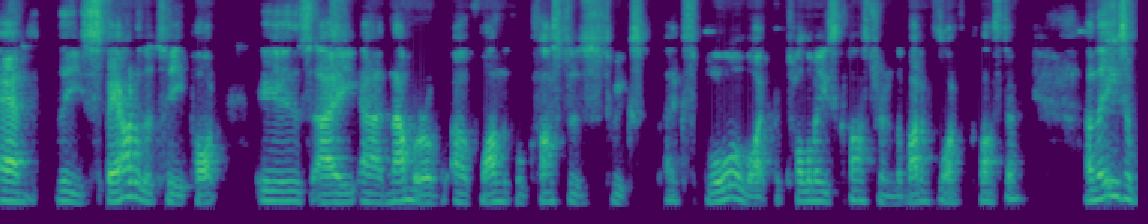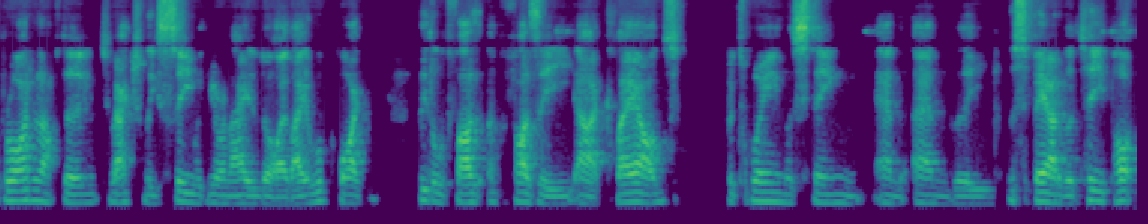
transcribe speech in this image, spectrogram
and the spout of the teapot is a, a number of, of, wonderful clusters to ex- explore, like the Ptolemy's cluster and the butterfly cluster. And these are bright enough to, to actually see with your unaided eye. They look like little fuzz, fuzzy uh, clouds between the sting and, and the, the spout of the teapot.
